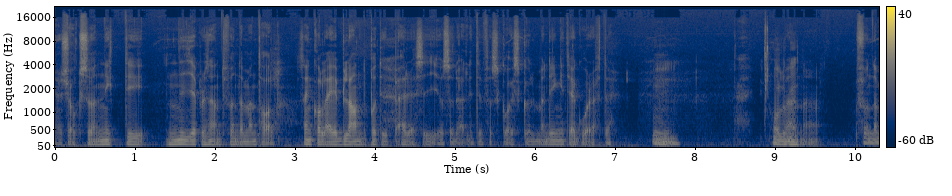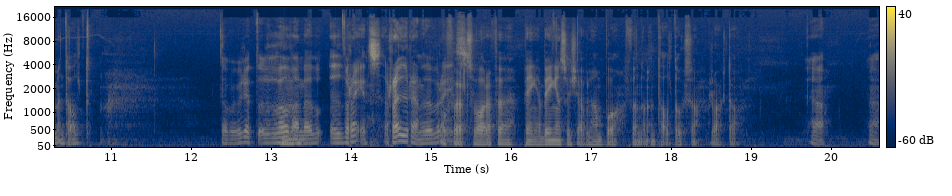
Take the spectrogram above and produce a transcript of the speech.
jag kör också 99% fundamental. Sen kollar jag ibland på typ RSI och sådär lite för skojs skull. Men det är inget jag går efter. Mm. Håller med. Men eh, fundamentalt. Där var vi rätt rörande över- överens. Rörande Mm. Och för att överens. svara för pengabingen så kör väl han på fundamentalt också, rakt av. Ja, ja.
